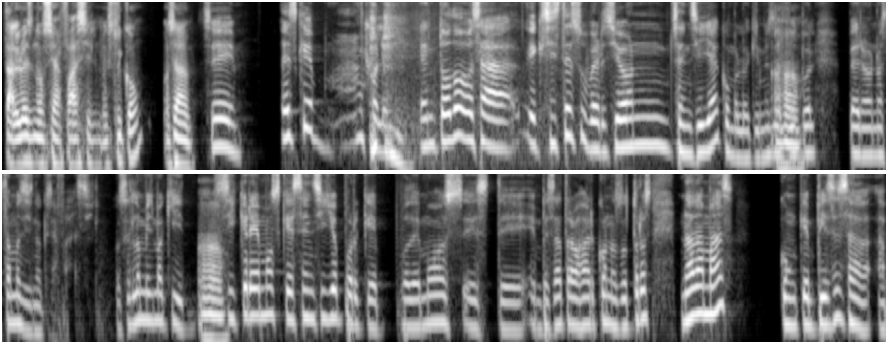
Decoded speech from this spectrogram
tal vez no sea fácil, ¿me explico? O sea, Sí. Es que, híjole, en todo, o sea, existe su versión sencilla, como lo que vimos del Ajá. fútbol, pero no estamos diciendo que sea fácil. O sea, es lo mismo aquí. Ajá. Sí creemos que es sencillo porque podemos este, empezar a trabajar con nosotros, nada más con que empieces a, a-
